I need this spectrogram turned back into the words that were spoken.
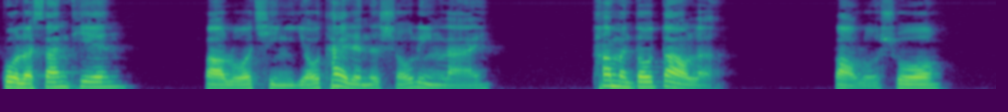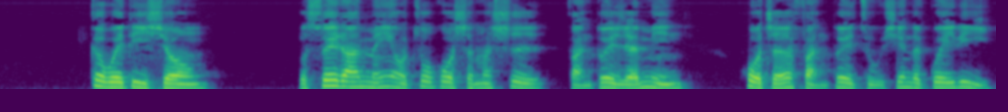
过了三天，保罗请犹太人的首领来，他们都到了。保罗说。各位弟兄，我虽然没有做过什么事反对人民或者反对祖先的规律，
